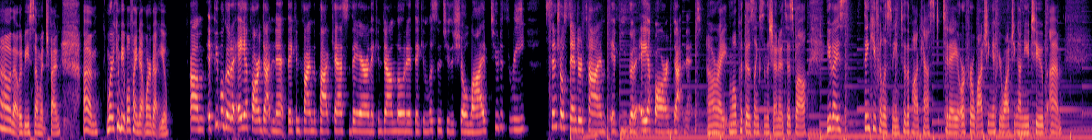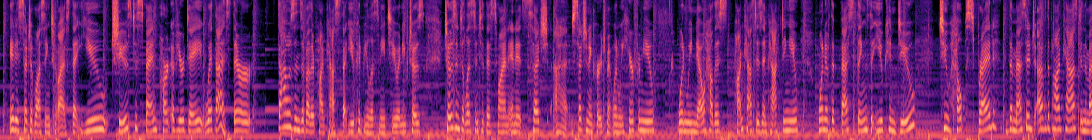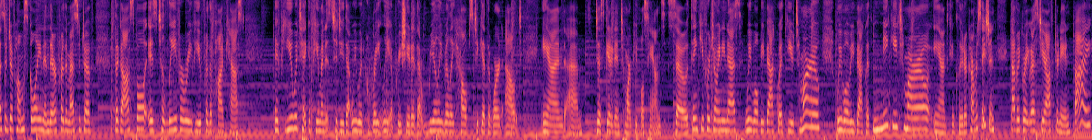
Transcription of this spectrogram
oh, that would be so much fun. Um, where can people find out more about you? Um, if people go to afr.net, they can find the podcast there. They can download it. They can listen to the show live, two to three Central Standard Time if you go to afr.net. All right. And we'll put those links in the show notes as well. You guys, thank you for listening to the podcast today or for watching if you're watching on YouTube. Um, it is such a blessing to us that you choose to spend part of your day with us. There are thousands of other podcasts that you could be listening to, and you've chose chosen to listen to this one. And it's such uh, such an encouragement when we hear from you, when we know how this podcast is impacting you. One of the best things that you can do to help spread the message of the podcast and the message of homeschooling, and therefore the message of the gospel, is to leave a review for the podcast. If you would take a few minutes to do that, we would greatly appreciate it. That really, really helps to get the word out and um, just get it into more people's hands. So, thank you for joining us. We will be back with you tomorrow. We will be back with Miki tomorrow and conclude our conversation. Have a great rest of your afternoon. Bye.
